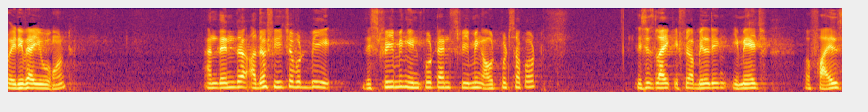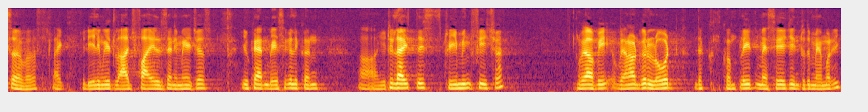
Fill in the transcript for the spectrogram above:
anywhere you want. And then the other feature would be the streaming input and streaming output support. This is like if you're building image or file servers, like dealing with large files and images, you can basically can, uh, utilize this streaming feature where we, we're not going to load the complete message into the memory.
